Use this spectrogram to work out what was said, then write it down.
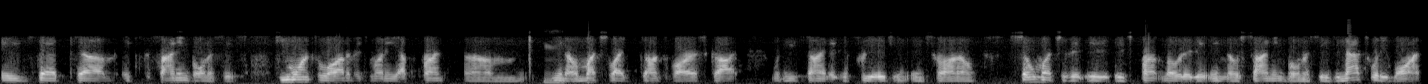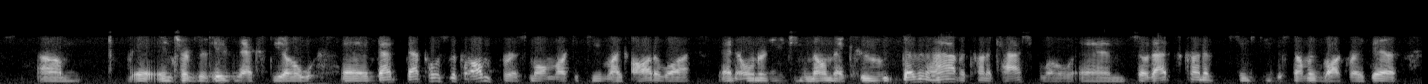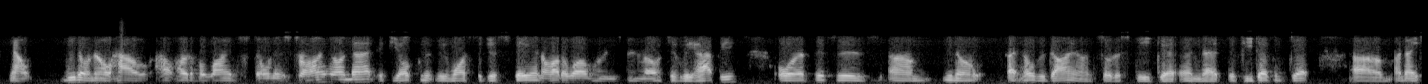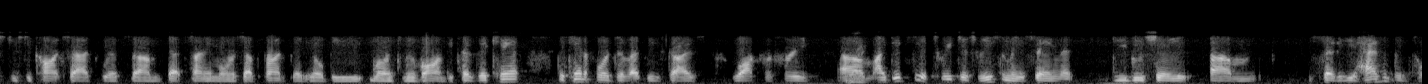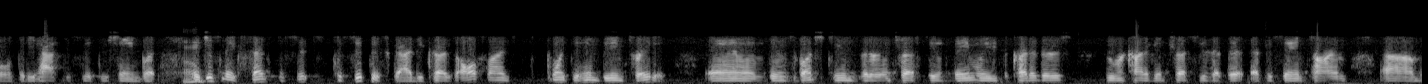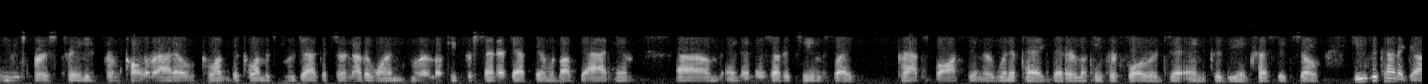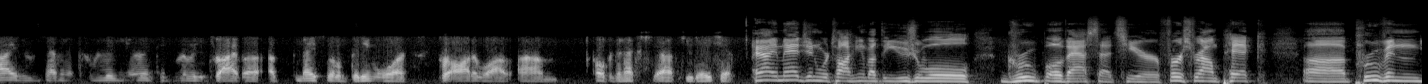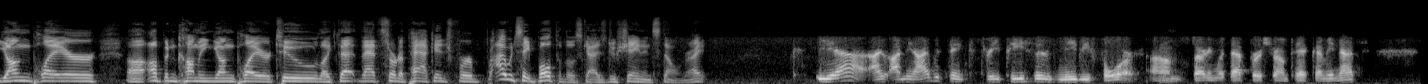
is that um, it's the signing bonuses. He wants a lot of his money up front. Um, mm. You know, much like John Tavares got when he signed as a free agent in Toronto. So much of it is, is front loaded in those signing bonuses, and that's what he wants um, in terms of his next deal. And that that poses a problem for a small market team like Ottawa and owner Eugene Melnyk, who doesn't have a ton of cash flow, and so that's kind of seems to be the stumbling block right there. Now, we don't know how, how hard of a line Stone is drawing on that, if he ultimately wants to just stay in Ottawa where he's been relatively happy, or if this is, um, you know, a hill to die on, so to speak, and that if he doesn't get um, a nice juicy contract with um, that signing bonus up front, that he'll be willing to move on because they can't they can't afford to let these guys walk for free. Um, right. I did see a tweet just recently saying that Guy Boucher um, said he hasn't been told that he has to sit Duchene, but oh. it just makes sense to sit to sit this guy because all signs point to him being traded. And there's a bunch of teams that are interested, namely the Predators, who were kind of interested at the at the same time. Um, he was first traded from Colorado. Colum- the Columbus Blue Jackets are another one who are looking for center depth and would love to add him. Um, and then there's other teams like perhaps Boston or Winnipeg that are looking for forwards and could be interested. So he's the kind of guy who's having a career year and could really drive a, a nice little bidding war for Ottawa. Um, over the next uh, few days here. And I imagine we're talking about the usual group of assets here: first round pick, uh, proven young player, uh, up and coming young player too, like that that sort of package for I would say both of those guys, Duchene and Stone, right? Yeah, I, I mean, I would think three pieces, maybe four, um, starting with that first round pick. I mean, that's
